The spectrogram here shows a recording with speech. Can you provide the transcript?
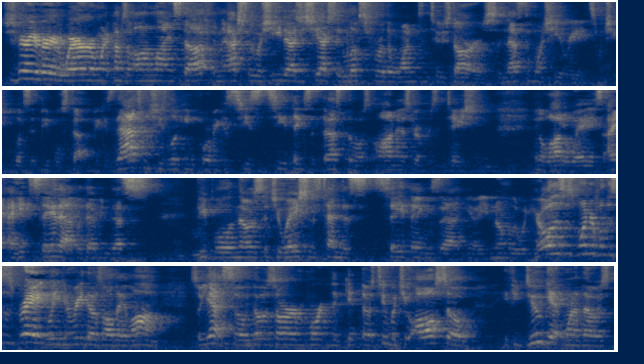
she's very very aware when it comes to online stuff. And actually, what she does is she actually looks for the ones and two stars, and that's the one she reads when she looks at people's stuff because that's what she's looking for because see, see thinks that that's the most honest representation in a lot of ways. I, I hate to say that, but I mean that's mm-hmm. people in those situations tend to say things that you know you normally wouldn't hear. Oh, this is wonderful. This is great. Well, you can read those all day long. So yes, so those are important to get those too. But you also, if you do get one of those,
